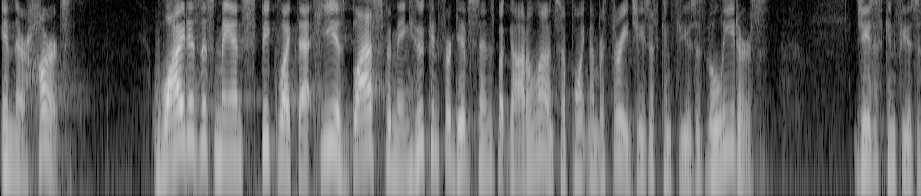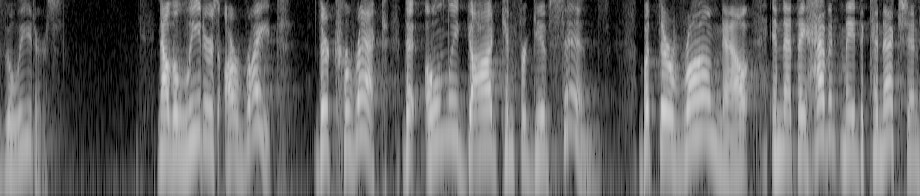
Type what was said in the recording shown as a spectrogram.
in their hearts. Why does this man speak like that? He is blaspheming. Who can forgive sins but God alone? So, point number three Jesus confuses the leaders. Jesus confuses the leaders. Now, the leaders are right. They're correct that only God can forgive sins. But they're wrong now in that they haven't made the connection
